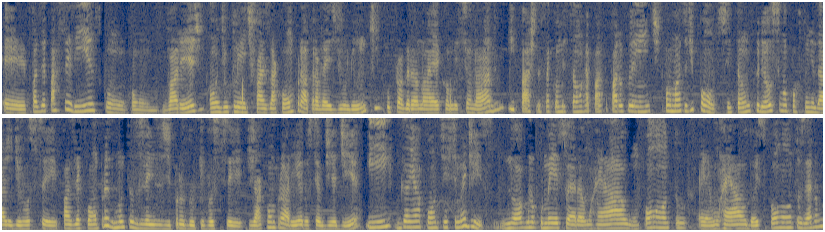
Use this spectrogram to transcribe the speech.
é, fazer parcerias com, com varejo, onde o cliente faz a compra através de um link, o programa é comissionado e parte dessa comissão repassa para o cliente em formato de pontos. Então, criou-se uma oportunidade de você fazer compras, muitas vezes de produto que você já compraria no seu dia a dia e ganhar pontos em cima disso. Logo no começo era um real, um ponto, é, um real, dois pontos, eram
